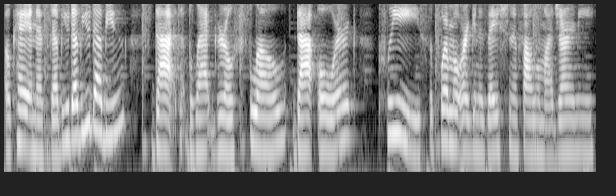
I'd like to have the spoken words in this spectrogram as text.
Okay, and that's www.blackgirlsflow.org. Please support my organization and follow my journey.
